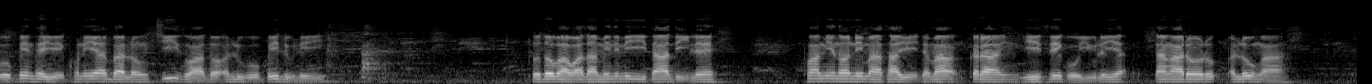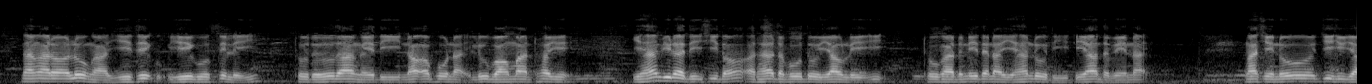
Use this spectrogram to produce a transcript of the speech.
ကိုပင့်ဖက်၍ခုနှစ်ရက်ပတ်လုံးကြီးစွာသောအလှကိုပေးလှူလေ၏ ထိုသောဘာဝါဒမင်းသမီး၏သားသည်လည်းဖွားမြင်သောနေ့မှစ၍ဓမ္မကရိုင်ရေစစ်ကိုယူလျက်တန်ဃာတော်တို့အလို့ငါတန်ဃာတော်အလို့ငါရေစစ်ရေကိုစစ်လေ၏ထိုသို့သောငယ်သည်နောက်အဖို့၌လူပေါင်းမှထွက်၍ယဟန်ပြုလက်သည်ရှိသောအရဟတဘုသို့ရောက်လေ၏ထိုအခါတနေ့တနေ့ယဟန်တို့သည်တရားသဘင်၌ငါရှင်တို့ကြည့်ရှုကြ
